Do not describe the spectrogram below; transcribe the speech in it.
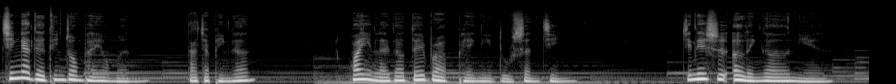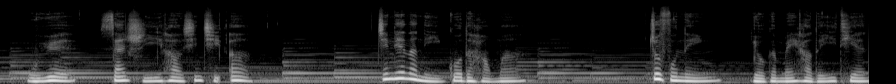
亲爱的听众朋友们，大家平安，欢迎来到 Debra 陪你读圣经。今天是二零二二年五月三十一号，星期二。今天的你过得好吗？祝福您有个美好的一天。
